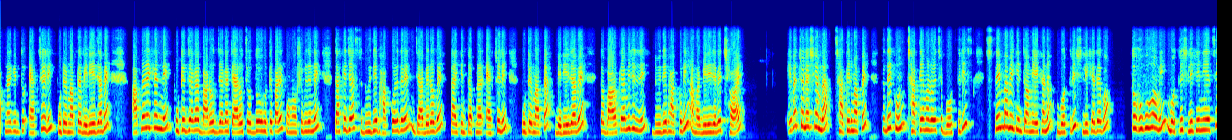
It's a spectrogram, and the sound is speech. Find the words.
আপনার কিন্তু অ্যাকচুয়ালি পুটের মাপটা বেরিয়ে যাবে। আপনার এখানে পুটের জায়গায় বারোর জায়গায় তেরো চোদ্দ হতে পারে, কোনো অসুবিধা নেই। তাকে জাস্ট দুই দিয়ে ভাগ করে দেবেন, যা বেরোবে, তাই কিন্তু আপনার অ্যাকচুয়ালি পুটের মাপটা বেরিয়ে যাবে। তো বারোকে আমি যদি দুই দিয়ে ভাগ করি, আমার বেরিয়ে যাবে ছয়। এবার চলে আসি আমরা ছাতির মাপে। তো দেখুন, ছাতি আমার রয়েছে বত্রিশ। সেম ভাবে কিন্তু আমি এখানে বত্রিশ লিখে দেব। তো হুবহু আমি বত্রিশ লিখে নিয়েছি।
